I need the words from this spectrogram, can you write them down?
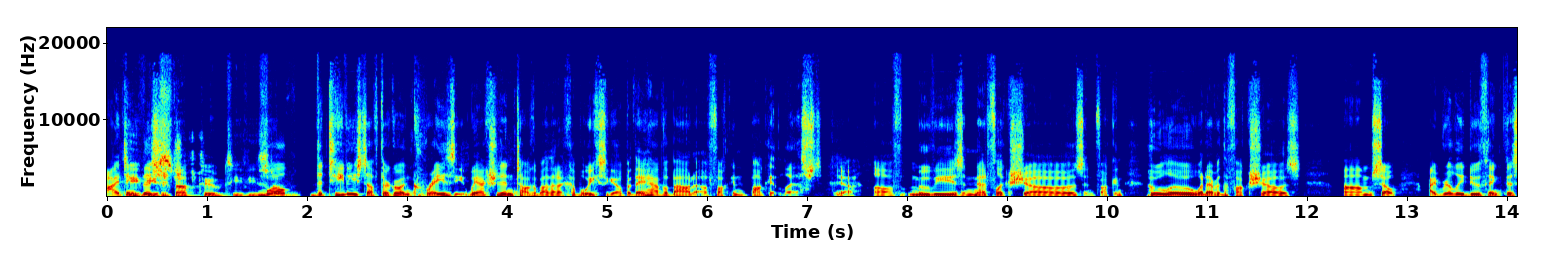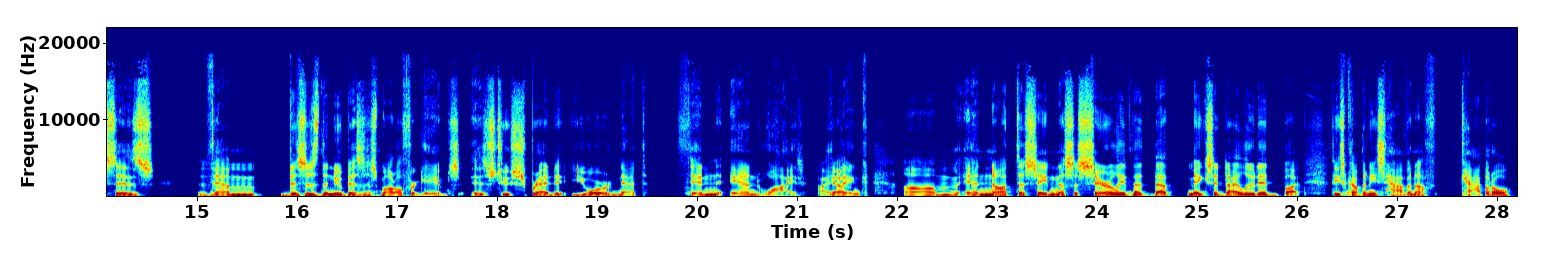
I think TV this is stuff too. TV stuff. well, the TV stuff, they're going crazy. We actually didn't talk about that a couple weeks ago, but they have about a fucking bucket list Yeah. of movies and Netflix shows and fucking Hulu, whatever the fuck shows. Um, so I really do think this is them. This is the new business model for games: is to spread your net thin and wide. I Yeah. think, um, and not to say necessarily that that makes it diluted, but these companies have enough capital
